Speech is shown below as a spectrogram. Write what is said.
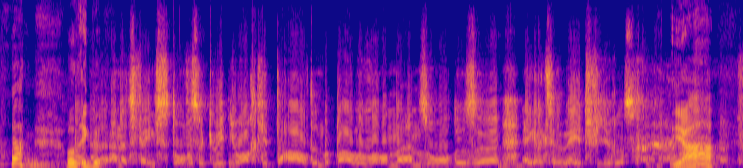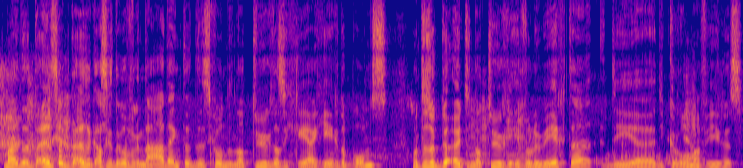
want ik En, ben... en het fijnstof is, ik weet niet hoe hard gedaald in bepaalde landen en zo. Dus eh, eigenlijk zijn wij het virus. Ja, maar dat, is ook, dat is ook, als je erover nadenkt, dat is gewoon de natuur dat zich reageert op ons. Want het is ook de, uit de natuur geëvolueerd, hè, die, eh, die coronavirus.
